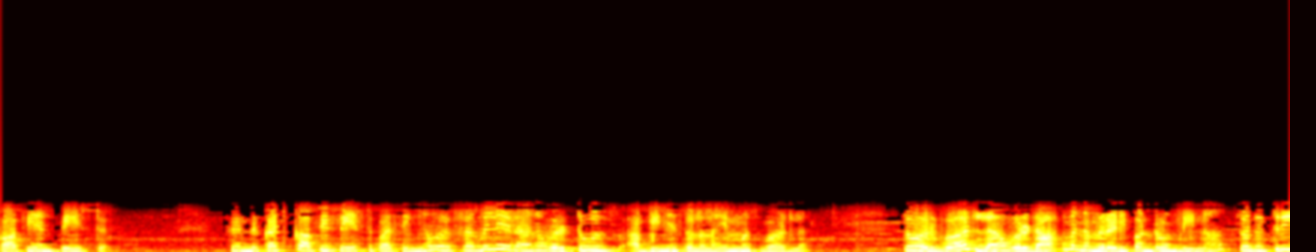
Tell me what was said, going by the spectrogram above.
காப்பி அண்ட் பேஸ்ட் So இந்த கட் காப்பி பேஸ்ட் பார்த்தீங்கன்னா ஒரு ஃபெமிலியரான ஒரு டூல்ஸ் அப்படின்னே சொல்லலாம் எம்எஸ் வேர்டில் ஸோ ஒரு வேர்டில் ஒரு டாக்குமெண்ட் நம்ம ரெடி பண்ணுறோம் அப்படின்னா ஸோ இந்த த்ரீ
